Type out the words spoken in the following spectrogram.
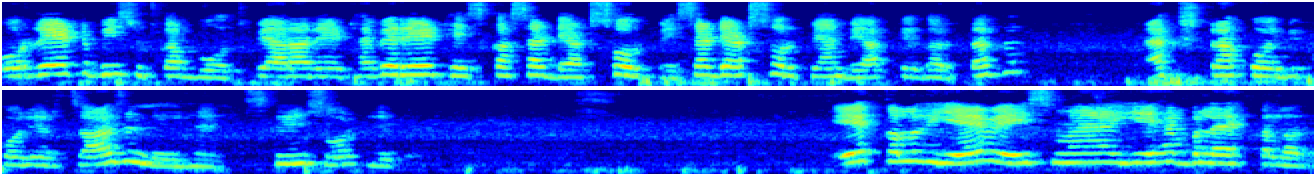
और रेट भी इसका बहुत प्यारा रेट है। वे रेट है इसका साढ़े आठ सौ रुपये साढ़े आठ सौ रुपया भी आपके घर तक एक्स्ट्रा कोई भी कोरियर चार्ज नहीं है। स्क्रीन शॉट ले। एक कलर ये वे इसमें ये है ब्लैक कलर।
